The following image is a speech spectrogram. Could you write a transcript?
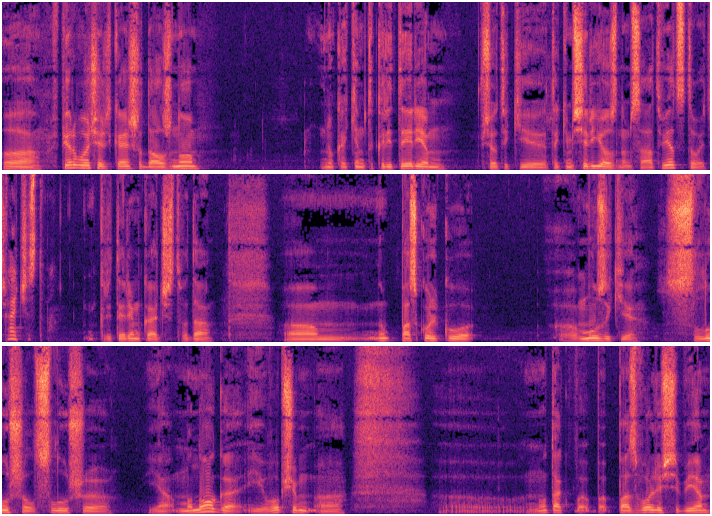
в первую очередь, конечно, должно ну, каким-то критериям все-таки таким серьезным соответствовать. Качество. Критериям качества, да. Эм, ну, поскольку музыки слушал, слушаю я много, и, в общем, э, э, ну так позволю себе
